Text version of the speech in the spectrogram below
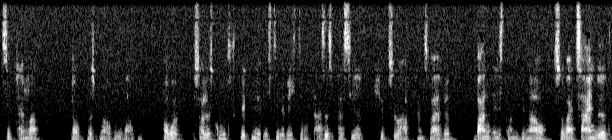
September. Da müssen wir auch wieder warten. Aber ist alles gut, es geht in die richtige Richtung. Dass es passiert, gibt es überhaupt keinen Zweifel. Wann es dann genau soweit sein wird,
